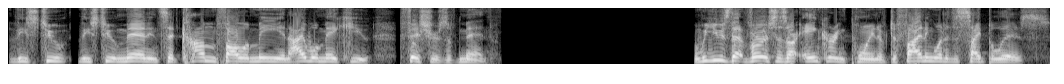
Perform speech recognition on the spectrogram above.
these, two, these two men and said, Come, follow me, and I will make you fishers of men. And we use that verse as our anchoring point of defining what a disciple is.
